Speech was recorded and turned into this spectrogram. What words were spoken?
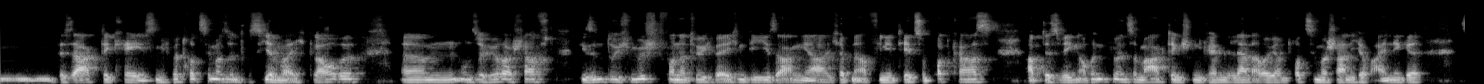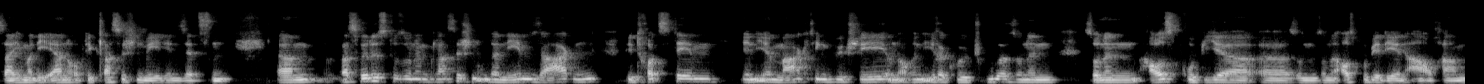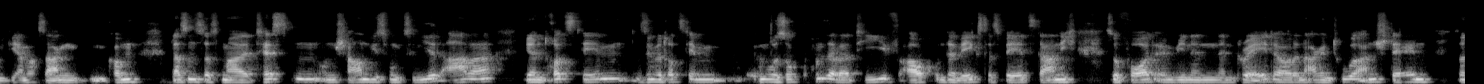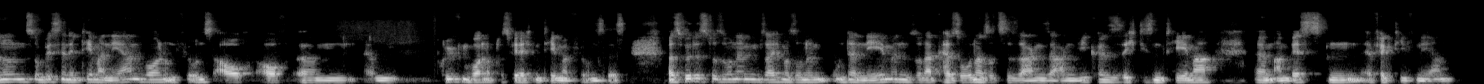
besagte Case. Mich würde trotzdem mal so interessieren, weil ich glaube, ähm, unsere Hörerschaft, die sind durchmischt von natürlich welchen, die sagen, ja, ich habe eine Affinität zu Podcasts, habe deswegen auch Influencer-Marketing schon kennengelernt, aber wir haben trotzdem wahrscheinlich auch einige, sage ich mal, die eher noch auf die klassischen Medien setzen. Ähm, was würdest du so einem klassischen Unternehmen sagen, die trotzdem in ihrem Marketingbudget und auch in ihrer Kultur so einen, so einen Ausprobier, äh, so, eine, so eine Ausprobier-DNA auch haben, die einfach sagen, komm, lass uns das mal testen und schauen, wie es funktioniert. Aber wir haben trotzdem, sind wir trotzdem irgendwo so konservativ auch unterwegs, dass wir jetzt da nicht sofort irgendwie einen, einen Creator oder eine Agentur anstellen, sondern uns so ein bisschen dem Thema nähern wollen und für uns auch, auch ähm, ähm, prüfen wollen, ob das vielleicht ein Thema für uns ist. Was würdest du so einem, sag ich mal, so einem Unternehmen, so einer Persona sozusagen sagen? Wie können sie sich diesem Thema ähm, am besten effektiv nähern?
